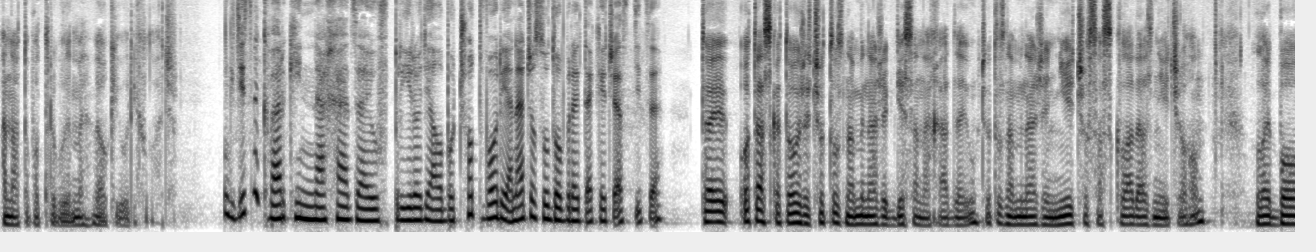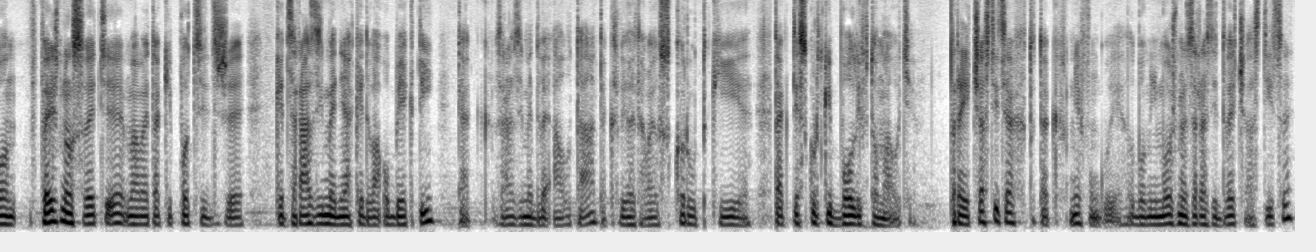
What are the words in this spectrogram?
a na to potrebujeme veľký urychlovač. Kde sa kvarky nachádzajú v prírode alebo čo tvoria? Na čo sú dobré také častice? To je otázka toho, že čo to znamená, že kde sa nachádzajú, čo to znamená, že niečo sa skladá z niečoho, lebo v bežnom svete máme taký pocit, že keď zrazíme nejaké dva objekty, tak zrazíme dve autá, tak vyletávajú skrutky, tak tie skrutky boli v tom aute. Pre časticiach to tak nefunguje, lebo my môžeme zraziť dve častice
